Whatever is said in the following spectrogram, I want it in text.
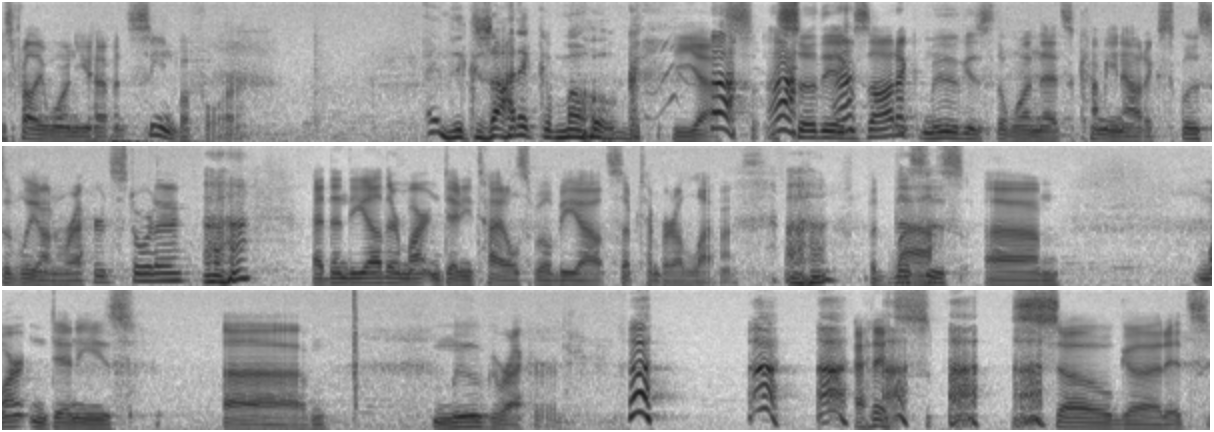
is probably one you haven't seen before. The exotic Moog. Yes. so the exotic Moog is the one that's coming out exclusively on Record Store Day. Uh-huh. And then the other Martin Denny titles will be out September 11th. Uh-huh. But this Wow. is um, Martin Denny's um, Moog record. and it's so good. It's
